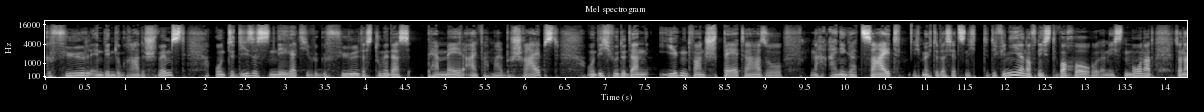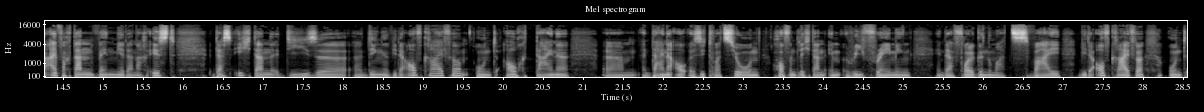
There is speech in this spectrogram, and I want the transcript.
Gefühl, in dem du gerade schwimmst und dieses negative Gefühl Gefühl, dass du mir das per Mail einfach mal beschreibst. Und ich würde dann irgendwann später, also nach einiger Zeit, ich möchte das jetzt nicht definieren auf nächste Woche oder nächsten Monat, sondern einfach dann, wenn mir danach ist, dass ich dann diese äh, Dinge wieder aufgreife und auch deine ähm, deine Situation hoffentlich dann im Reframing in der Folge Nummer zwei wieder aufgreife und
